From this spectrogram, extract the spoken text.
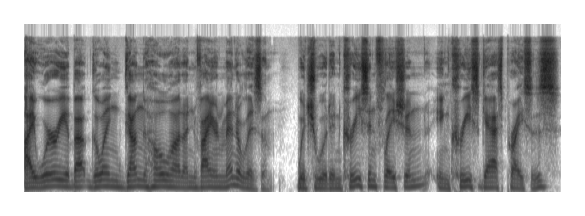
I worry about going gung ho on environmentalism, which would increase inflation, increase gas prices,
